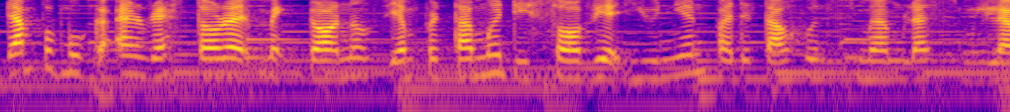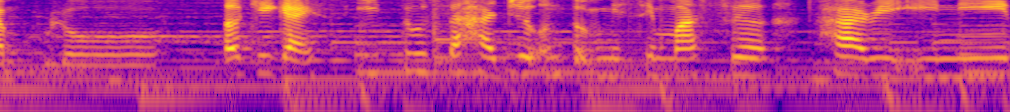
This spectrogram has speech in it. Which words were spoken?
dan pembukaan restoran McDonald's yang pertama di Soviet Union pada tahun 1990. Okay guys, itu sahaja untuk mesin masa hari ini.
